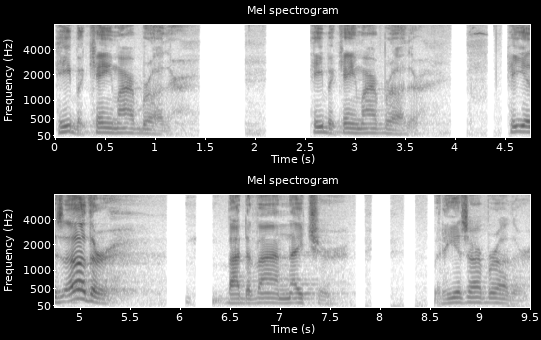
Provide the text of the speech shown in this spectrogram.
He became our brother. He became our brother. He is other by divine nature, but He is our brother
